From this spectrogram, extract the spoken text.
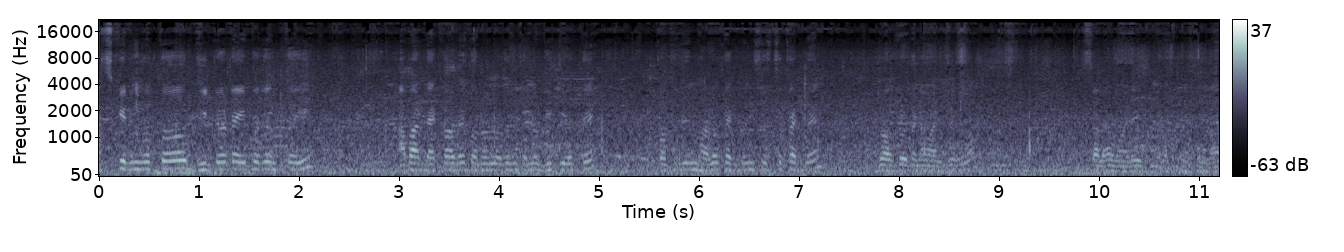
আজকের মতো ভিডিওটা এই পর্যন্তই। আবার দেখা হবে কোনো নতুন কোনো ভিডিওতে। কতদিন ভালো থাকবেন, সুস্থ থাকবেন। দোয়া করবেন আমার জন্য। সালামু আলাইকুম রহমতুল্লাহ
